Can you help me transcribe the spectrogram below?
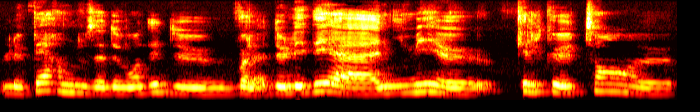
le, père nous a demandé de voilà de l'aider à animer euh, quelques temps euh,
